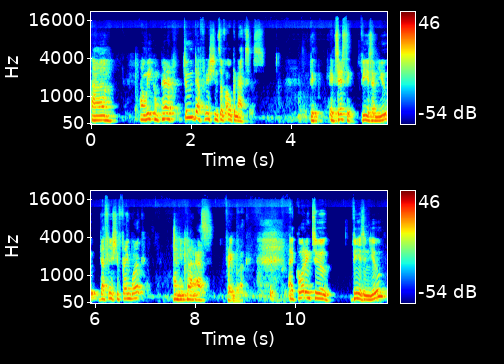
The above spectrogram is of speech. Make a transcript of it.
Um, and we compared two definitions of open access the existing VSNU definition framework and the Plan S framework. According to VSNU,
